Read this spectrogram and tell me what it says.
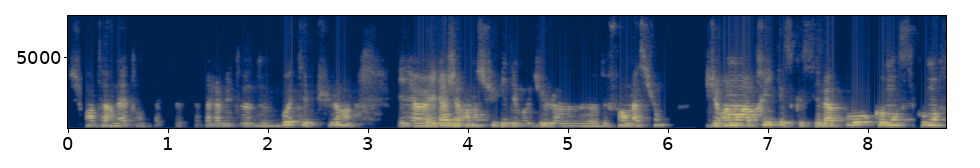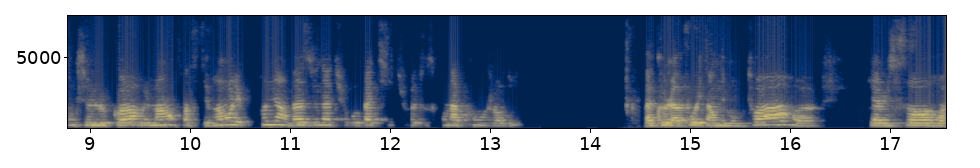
sur Internet, en fait, ça s'appelle la méthode de beauté pure. Euh, et, là, j'ai vraiment suivi des modules euh, de formation. J'ai vraiment appris qu'est-ce que c'est la peau, comment, comment fonctionne le corps humain. Enfin, c'était vraiment les premières bases de naturopathie, tu vois, tout ce qu'on apprend aujourd'hui. Bah, que la peau est un émonctoire, euh, qu'elle sort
